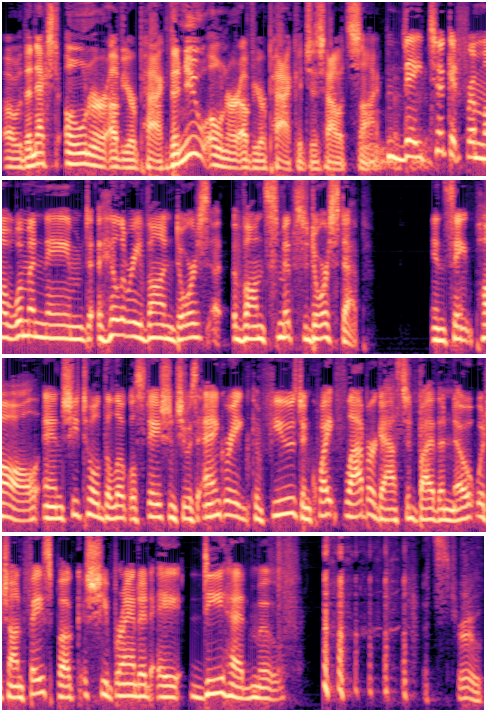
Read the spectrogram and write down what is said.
oh, the next owner of your pack, the new owner of your package is how it's signed. They took it from a woman named Hillary Von Dors- Von Smith's doorstep in St. Paul, and she told the local station she was angry, and confused, and quite flabbergasted by the note, which on Facebook she branded a D-head move. True.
